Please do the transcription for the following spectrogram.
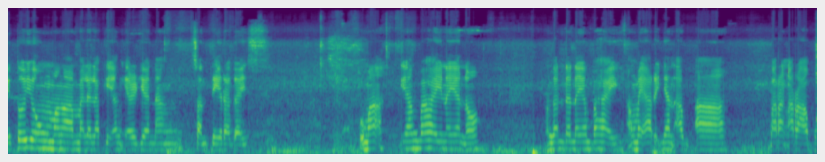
Ito yung mga malalaki ang area ng Santira guys. Puma, yung bahay na yan oh. Ang ganda na yung bahay. Ang may-ari niyan ah, ah, parang Arabo.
